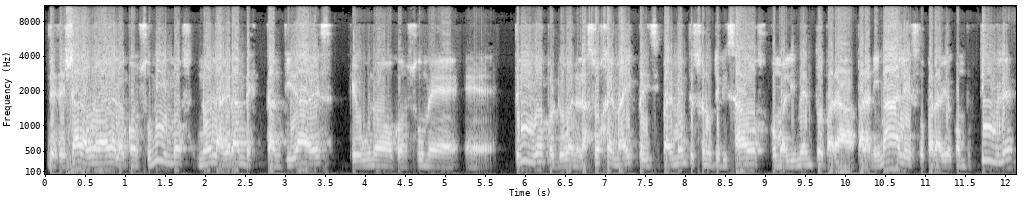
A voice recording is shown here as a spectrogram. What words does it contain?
desde ya de alguna manera lo consumimos, no en las grandes cantidades que uno consume trigo, porque bueno, la soja y el maíz principalmente son utilizados como alimento para, para animales o para biocombustible,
